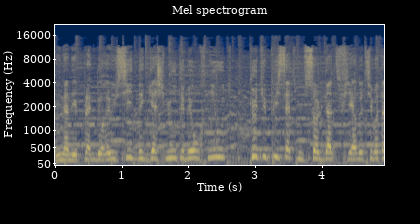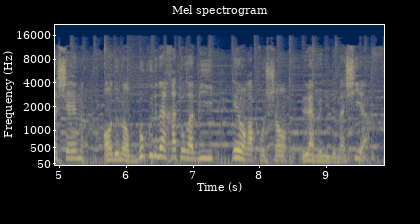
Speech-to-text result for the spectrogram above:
une année pleine de réussite, des Gashmiut et Beourchniut, que tu puisses être une soldate fière de Tivot Hashem en donnant beaucoup de nachat au Rabbi et en rapprochant la venue de Mashiach.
